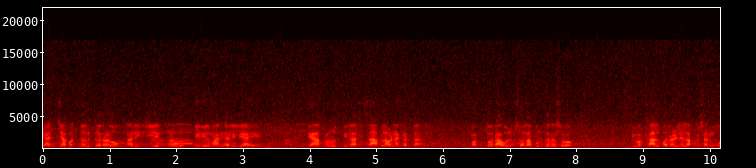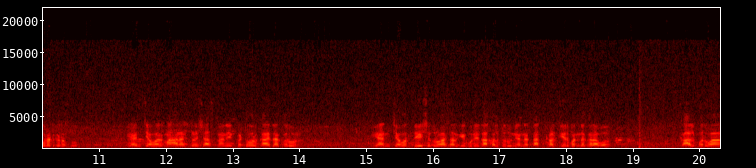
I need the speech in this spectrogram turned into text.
यांच्याबद्दल गरळ ओकणारी जी एक प्रवृत्ती निर्माण झालेली आहे. त्या प्रवृत्तीला चाप लावण्याकरता. मग तो राहुल सोलापूरकर असो किंवा काल बरळलेला प्रशांत कोरटकर असो यांच्यावर महाराष्ट्र शासनाने कठोर कायदा करून यांच्यावर देशद्रोहासारखे गुन्हे दाखल करून यांना तात्काळ जेरबंद करावं. काल परवा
